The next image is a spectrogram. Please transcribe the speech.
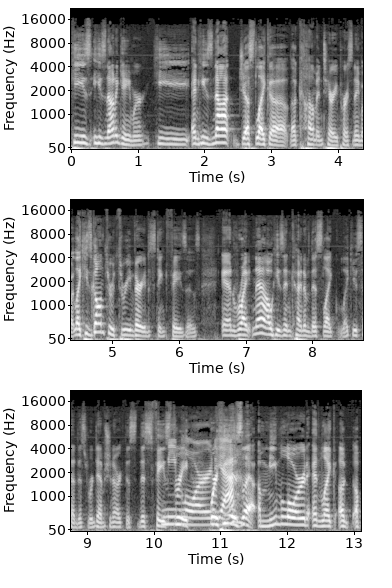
he's he's not a gamer. He and he's not just like a, a commentary person anymore. Like he's gone through three very distinct phases, and right now he's in kind of this like like you said this redemption arc, this this phase Meme three lord, where yeah. he is uh, a meme lord and like a, a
